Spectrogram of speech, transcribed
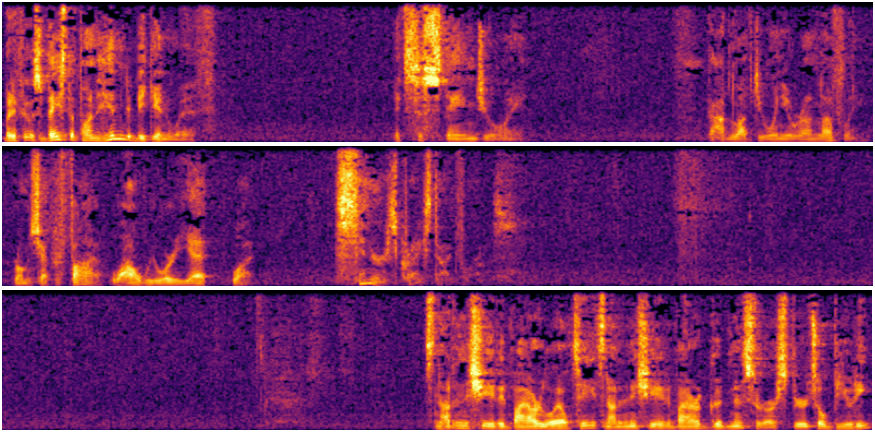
But if it was based upon Him to begin with, it's sustained joy. God loved you when you were unlovely. Romans chapter 5. While we were yet what? Sinners, Christ died for us. It's not initiated by our loyalty. It's not initiated by our goodness or our spiritual beauty.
